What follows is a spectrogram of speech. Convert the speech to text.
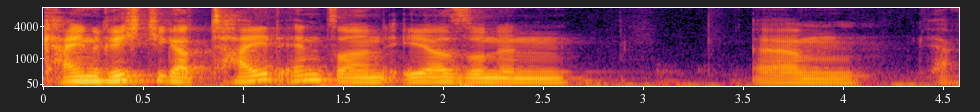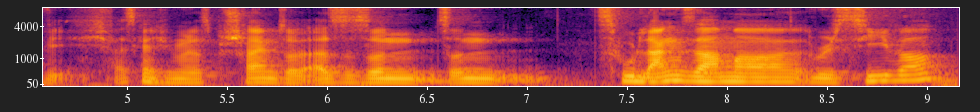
kein richtiger Tight End, sondern eher so ein, ähm, ja, wie, ich weiß gar nicht, wie man das beschreiben soll. Also so ein, so ein zu langsamer Receiver.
